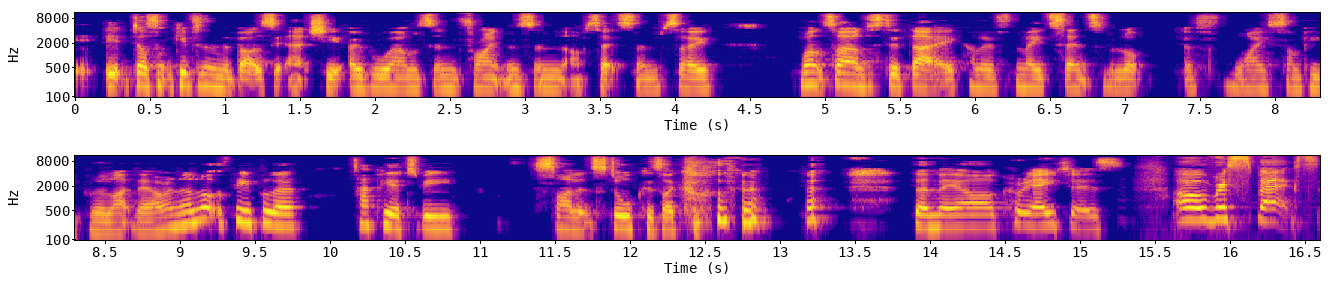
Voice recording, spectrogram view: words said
it doesn't give them the buzz. It actually overwhelms and frightens and upsets them. So once I understood that, it kind of made sense of a lot of why some people are like they are. And a lot of people are happier to be silent stalkers, I call them, than they are creators. Oh, respect,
